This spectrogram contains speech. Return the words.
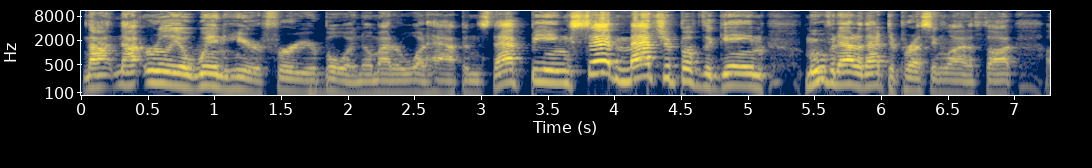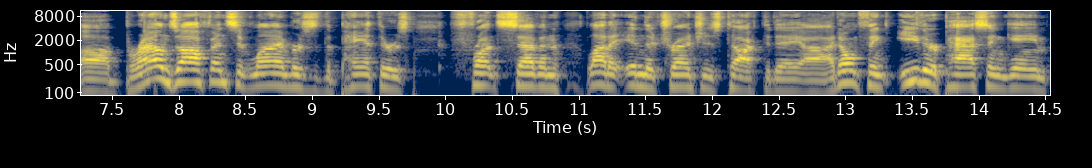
not not really a win here for your boy, no matter what happens. That being said, matchup of the game, moving out of that depressing line of thought. Uh, Browns offensive line versus the Panthers front seven. A lot of in the trenches talk today. Uh, I don't think either passing game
